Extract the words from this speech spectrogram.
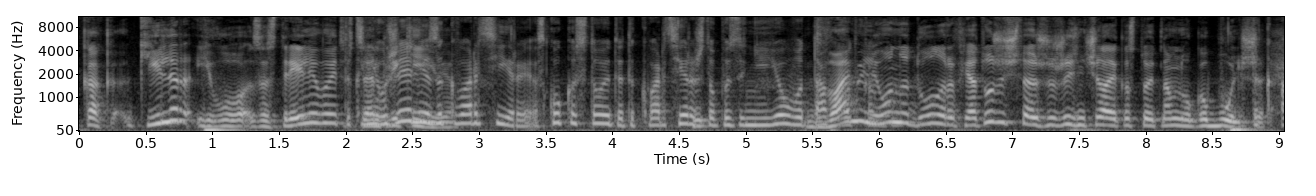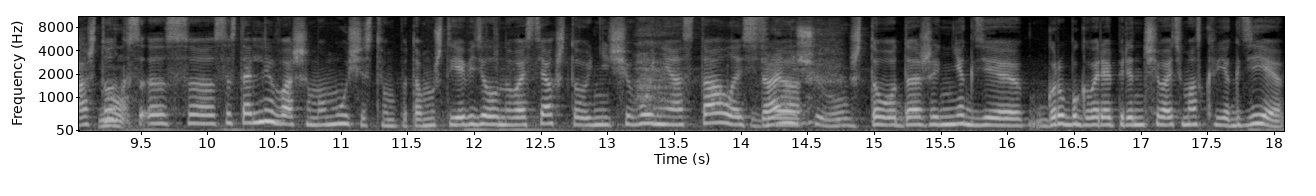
как киллер его застреливает в Так центре неужели Киева. из-за квартиры? А Сколько стоит эта квартира, чтобы за нее вот так 2 вот как- миллиона долларов. Я тоже считаю, что жизнь человека стоит намного больше. Так, а что Но- с, с- с остальным вашим имуществом? Потому что я видела в новостях, что ничего не осталось. Да, э, ничего. Что даже негде, грубо говоря, переночевать в Москве. Где?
